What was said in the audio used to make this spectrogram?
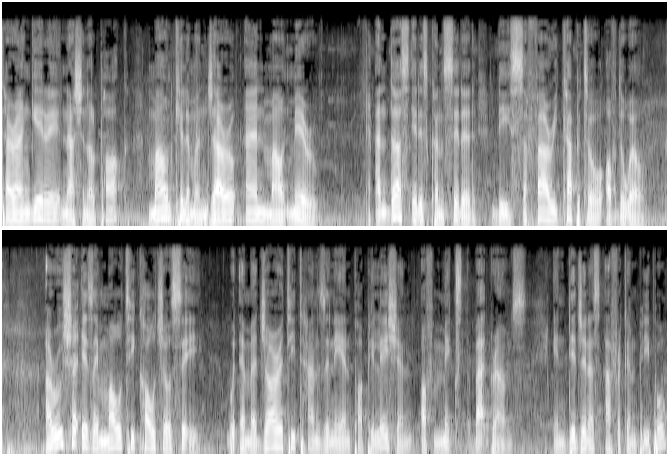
Tarangire National Park, Mount Kilimanjaro, and Mount Meru. And thus it is considered the safari capital of the world. Arusha is a multicultural city with a majority Tanzanian population of mixed backgrounds indigenous African people,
